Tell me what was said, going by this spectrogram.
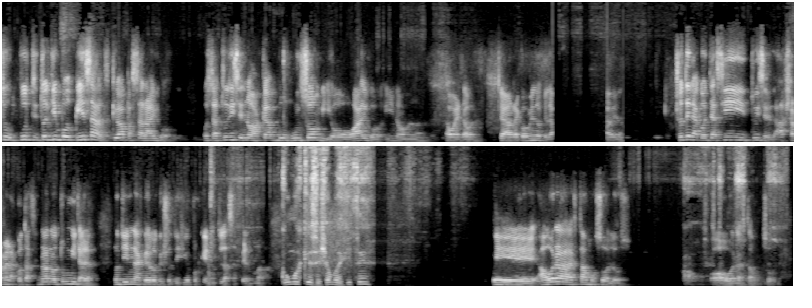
tú, tú, todo el tiempo piensas que va a pasar algo. O sea, tú dices, no, acá un, un zombie o algo, y no, no, está bueno, está bueno. Te la recomiendo que la veas. Yo te la conté así, tú dices, ah, ya me la contaste. No, no, tú mira, no tiene nada que ver lo que yo te dije porque no te la haces nada. ¿Cómo es que se llama, dijiste? Eh, ahora estamos solos. Ahora estamos solos.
